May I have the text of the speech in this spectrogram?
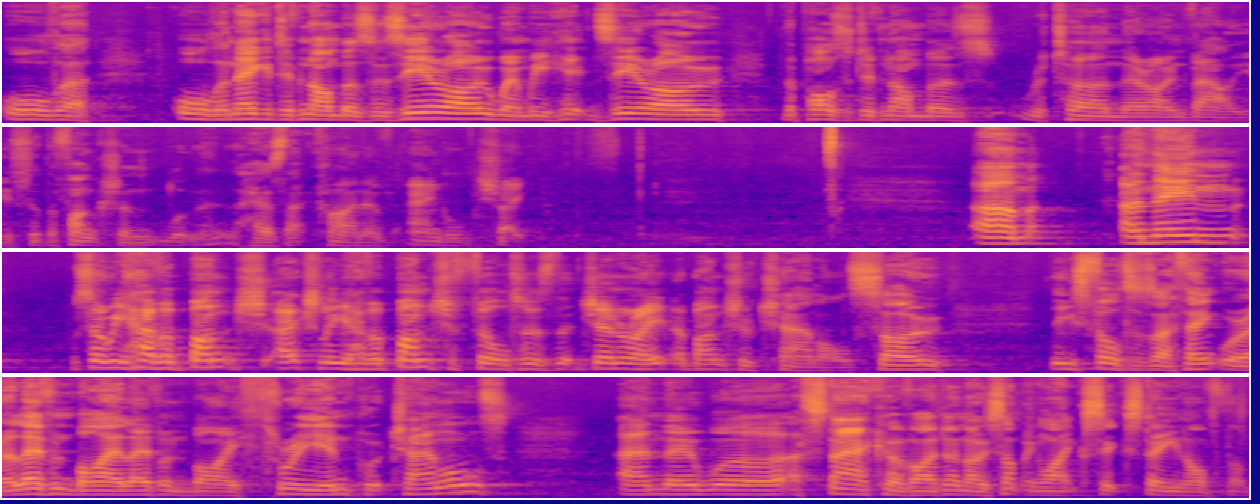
all the, all the negative numbers are zero. When we hit zero, the positive numbers return their own value. So the function has that kind of angled shape. Um, and then, so we have a bunch, actually you have a bunch of filters that generate a bunch of channels. So These filters, I think, were 11 by 11 by three input channels, and there were a stack of, I don't know, something like 16 of them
